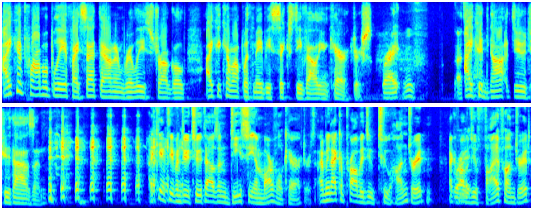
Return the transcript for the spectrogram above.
I could probably, if I sat down and really struggled, I could come up with maybe sixty Valiant characters. Right. Oof, that's I could not do two thousand. I can't even do 2,000 DC and Marvel characters. I mean, I could probably do 200. I could probably do 500.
